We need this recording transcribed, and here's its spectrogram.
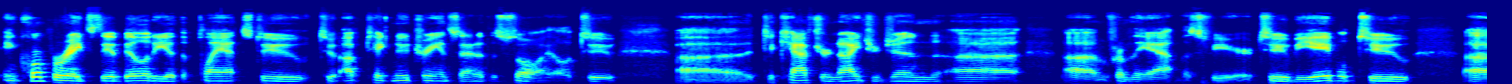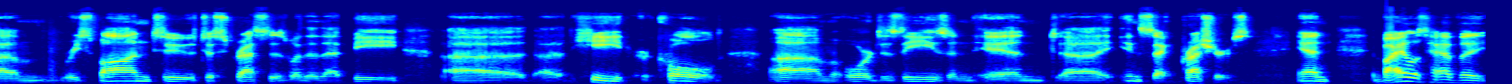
incorporates the ability of the plants to to uptake nutrients out of the soil, to uh, to capture nitrogen uh, um, from the atmosphere, to be able to um, respond to to stresses, whether that be uh, uh, heat or cold um, or disease and and uh, insect pressures. And bios have a,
